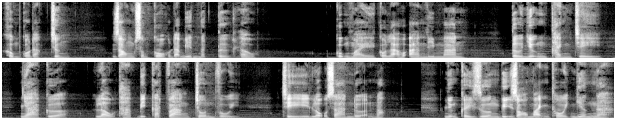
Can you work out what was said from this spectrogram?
không có đặc trưng. Dòng sông cổ đã biến mất từ lâu. Cũng may có lão Animan, từ những thành trì, nhà cửa, lầu tháp bị cát vàng chôn vùi, chỉ lộ ra nửa nóc những cây dương bị gió mạnh thổi nghiêng ngả,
